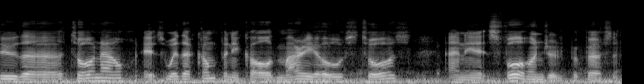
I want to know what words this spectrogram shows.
Do the tour now. It's with a company called Mario's Tours and it's 400 per person.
